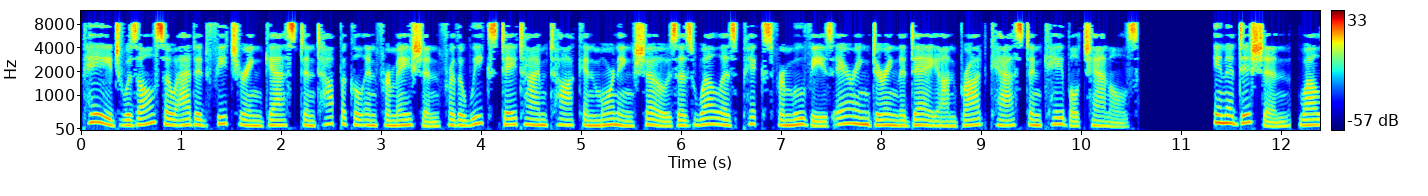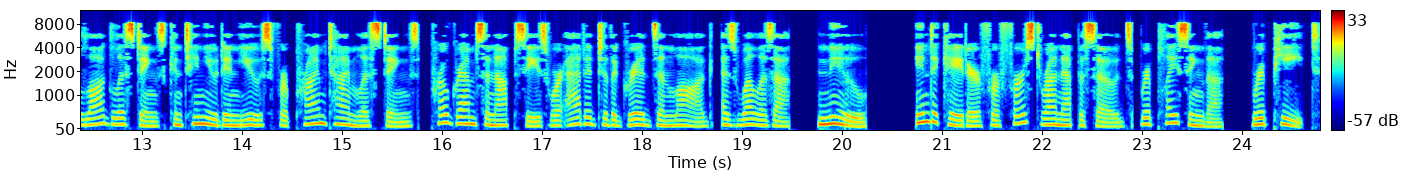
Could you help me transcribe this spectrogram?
page was also added featuring guest and topical information for the week's daytime talk and morning shows as well as picks for movies airing during the day on broadcast and cable channels. In addition, while log listings continued in use for prime time listings, program synopses were added to the grids and log, as well as a new indicator for first-run episodes, replacing the repeat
